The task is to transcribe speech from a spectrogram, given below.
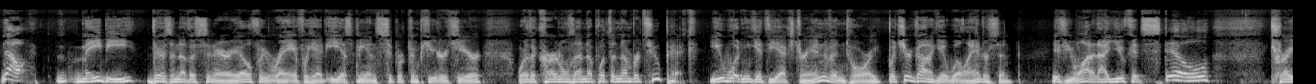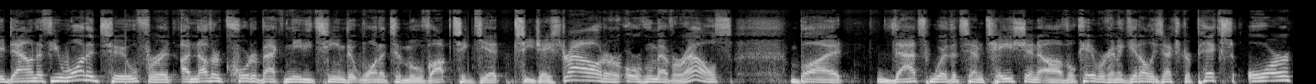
Now, maybe there's another scenario if we ran, if we had ESPN supercomputer here where the Cardinals end up with the number two pick. You wouldn't get the extra inventory, but you're going to get Will Anderson if you wanted. Now, you could still trade down if you wanted to for a, another quarterback needy team that wanted to move up to get CJ Stroud or, or whomever else, but that's where the temptation of okay we're going to get all these extra picks or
